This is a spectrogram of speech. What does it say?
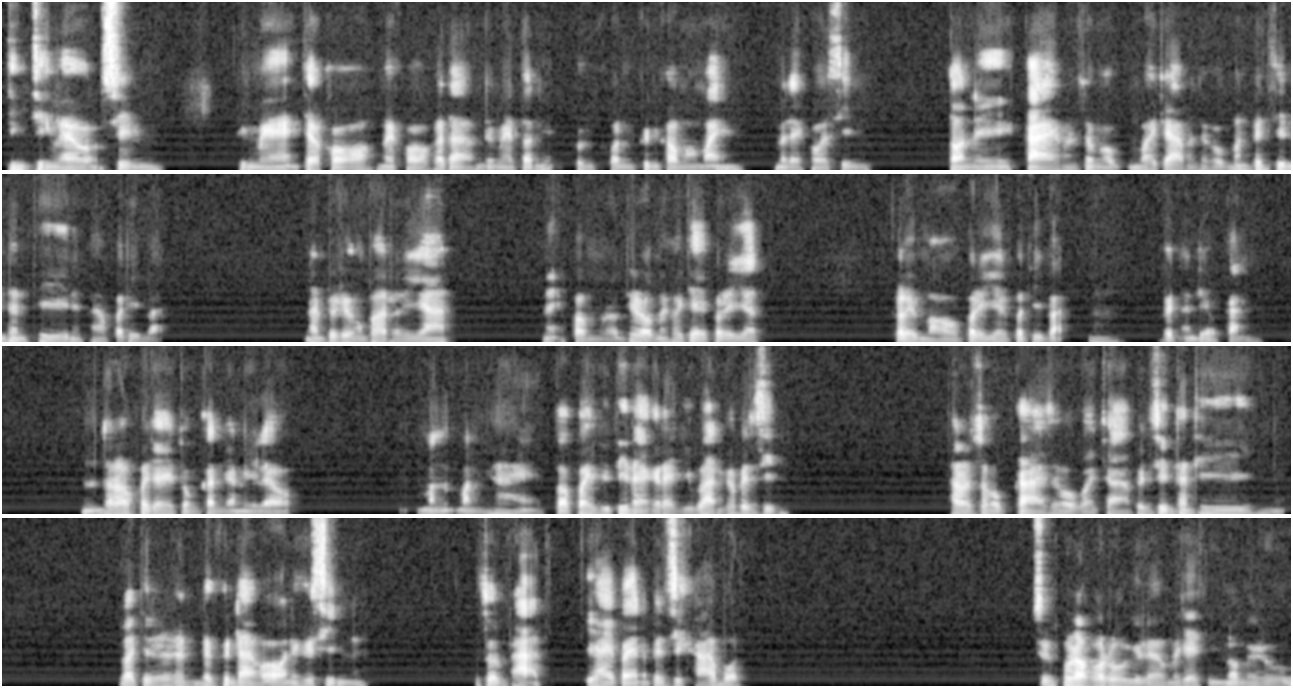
จริงๆแล้วศีลถึงแม้จะขอไม่ขอก็ตามถึงแม้ตอนนี้เพิ่งคนขึ้นเข้ามาใหม่ ไม่ได้ขอศีลตอนนี้กายมันสงบวาจามันสงบมันเป็นศีลทันทีในภาคปฏิบัติ นั่นเป็นเรื่องของพระปริยัติเนี่ยความที่เราไม่เข้าใจปริยัติก็เลยเมาปริยัติปฏิบัติเป็นอันเดียวกัน ถ้าเราเข้าใจตรงกันอย่างนี้แล้ว มันมันง่าย ต่อไปอยู่ที่ไหนก็ได้อยู่บ้านก็เป็นศีลถ้าเราสงบกายสงบวาจาเป็นศีลทันที เราจะได้ขึ้นได้ว่าอ๋อนี่คือศีลส่วนพระที่ให้ไปเป็นสิกขาบท ซึ่งพวกเราก็รู้อยู่แล้ว ไม่ใช่เราไม่รู้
